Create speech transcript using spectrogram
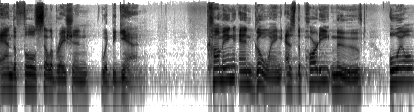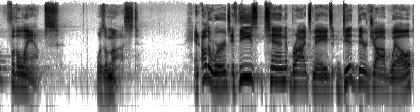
and the full celebration would begin. Coming and going as the party moved, oil for the lamps was a must. In other words, if these 10 bridesmaids did their job well,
